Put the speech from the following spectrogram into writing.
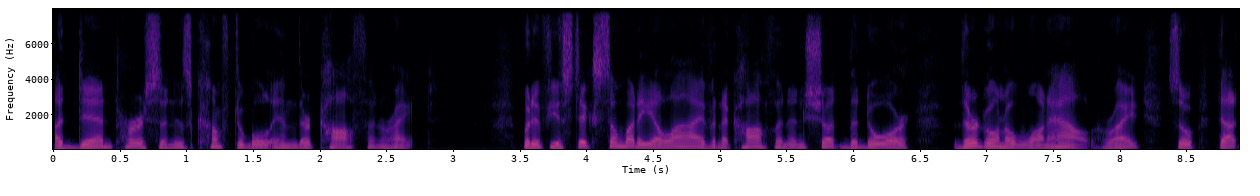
a dead person is comfortable in their coffin, right? But if you stick somebody alive in a coffin and shut the door, they're going to want out, right? So that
